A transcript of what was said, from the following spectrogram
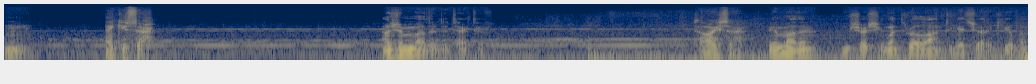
Hmm. Thank you, sir. How's your mother, Detective? Sorry, sir. Your mother? I'm sure she went through a lot to get you out of Cuba.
